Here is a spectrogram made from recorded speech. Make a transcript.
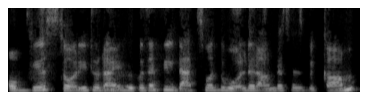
obvious story to write because I feel that's what the world around us has become.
